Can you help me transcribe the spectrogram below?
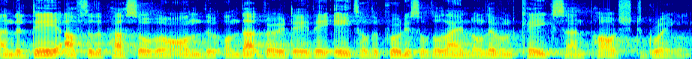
And the day after the Passover, on, the, on that very day, they ate of the produce of the land, unleavened cakes and parched grain.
